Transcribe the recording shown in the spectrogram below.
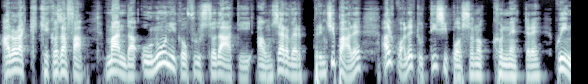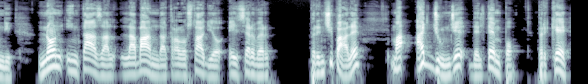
Allora che cosa fa? Manda un unico flusso dati a un server principale al quale tutti si possono connettere. Quindi non intasa la banda tra lo stadio e il server principale, ma aggiunge del tempo. Perché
